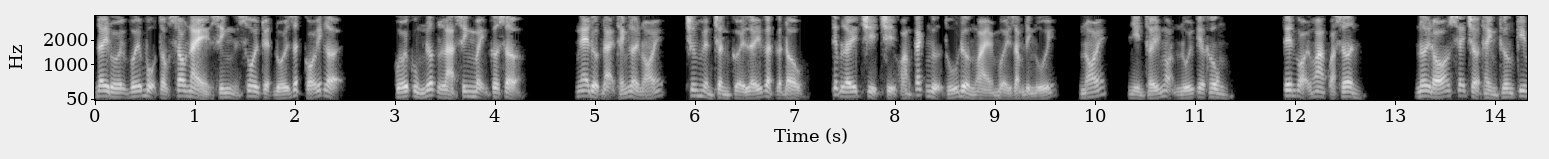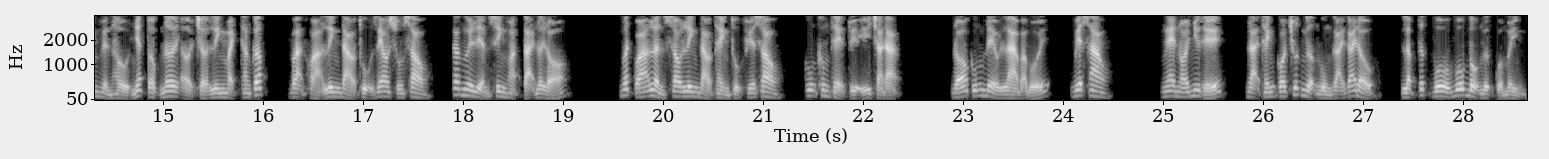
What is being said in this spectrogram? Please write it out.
Đây đối với bộ tộc sau này sinh sôi tuyệt đối rất có ích lợi. Cuối cùng nước là sinh mệnh cơ sở. Nghe được đại thánh lời nói, trương huyền trần cười lấy gật gật đầu, tiếp lấy chỉ chỉ khoảng cách ngự thú đường ngoài mười dặm đỉnh núi, nói, nhìn thấy ngọn núi kia không? Tên gọi hoa quả sơn. Nơi đó sẽ trở thành thương kim huyền hầu nhất tộc nơi ở chờ linh mạch thăng cấp, vạn quả linh đảo thụ gieo xuống sau, các ngươi liền sinh hoạt tại nơi đó. Bất quá lần sau linh đảo thành thụ phía sau, cũng không thể tùy ý trả đạn đó cũng đều là bà bối, biết sao? Nghe nói như thế, đại thánh có chút ngượng ngùng gãi gãi đầu, lập tức vô vô bộ ngực của mình,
